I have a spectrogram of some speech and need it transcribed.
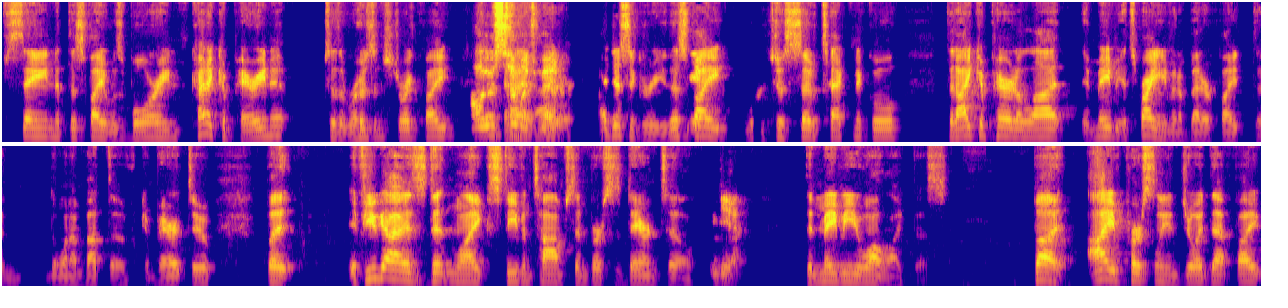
saying that this fight was boring, kind of comparing it to the Rozenstruik fight. Oh, it was so and much I, better. I, I, disagree. This yeah. fight was just so technical that I compared a lot. It maybe it's probably even a better fight than the one I'm about to compare it to. But if you guys didn't like Stephen Thompson versus Darren Till, yeah, then maybe you won't like this. But I personally enjoyed that fight,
